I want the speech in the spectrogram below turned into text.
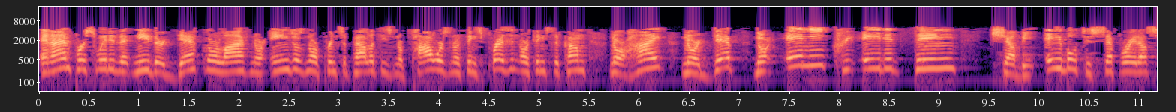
And I am persuaded that neither death nor life, nor angels, nor principalities, nor powers, nor things present, nor things to come, nor height, nor depth, nor any created thing shall be able to separate us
